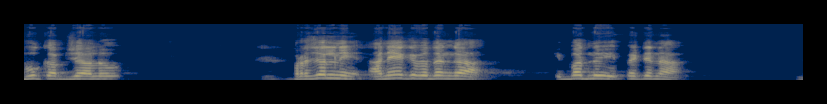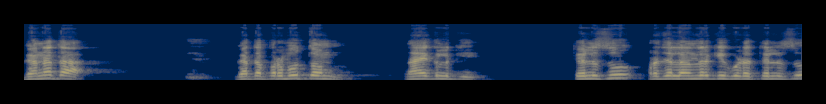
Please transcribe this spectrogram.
భూ కబ్జాలు ప్రజల్ని అనేక విధంగా ఇబ్బంది పెట్టిన ఘనత గత ప్రభుత్వం నాయకులకి తెలుసు ప్రజలందరికీ కూడా తెలుసు.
